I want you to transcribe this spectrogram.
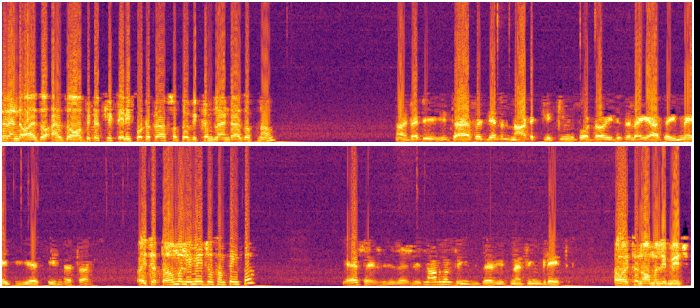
sir and as the orbiter clicked any photographs of the Vikram lander as of now Uh, that is, it's as a general, not a clicking photo. It is like as an image yes, have seen that one. Oh, it's a thermal image or something, sir? Yes, yes. It's, it's normal thing. It's, it's nothing great. Oh, it's a normal image.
